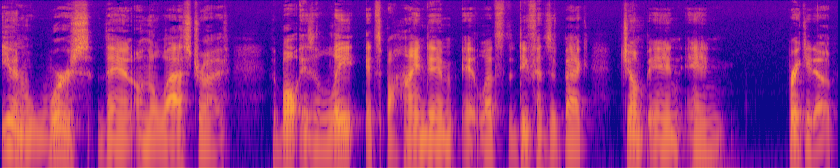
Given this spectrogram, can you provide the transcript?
even worse than on the last drive. The ball is late, it's behind him, it lets the defensive back jump in and break it up.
